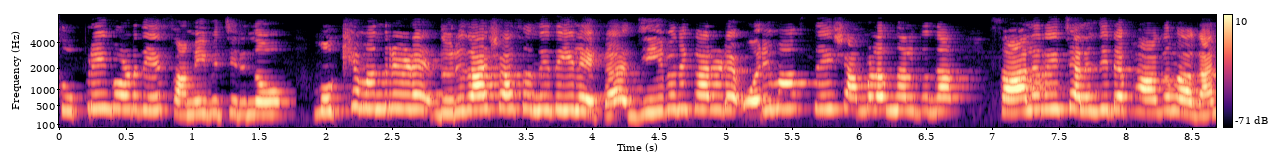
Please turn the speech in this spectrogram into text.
സുപ്രീം കോടതിയെ സമീപിച്ചിരുന്നു. മുഖ്യമന്ത്രിയുടെ ദുരിതാശ്വാസ നിധിയിലേക്ക് ജീവനക്കാരുടെ ഒരു മാസത്തെ ശമ്പളം നൽകുന്ന സാലറി ചലഞ്ചിന്റെ ഭാഗമാകാൻ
